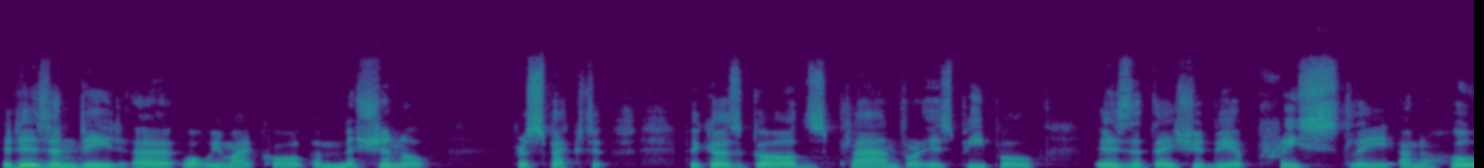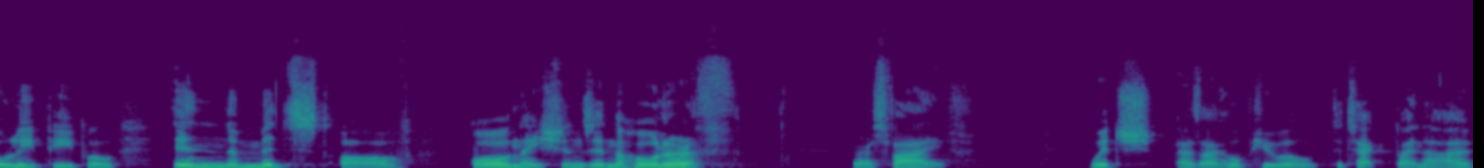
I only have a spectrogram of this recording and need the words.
It is indeed a, what we might call a missional perspective, because God's plan for his people is that they should be a priestly and holy people in the midst of all nations in the whole earth. verse 5, which, as I hope you will detect by now,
